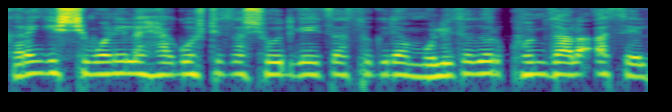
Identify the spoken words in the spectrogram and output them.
कारण की शिवानीला ह्या गोष्टीचा शोध घ्यायचा असतो की त्या मुलीचा जर खून झाला असेल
